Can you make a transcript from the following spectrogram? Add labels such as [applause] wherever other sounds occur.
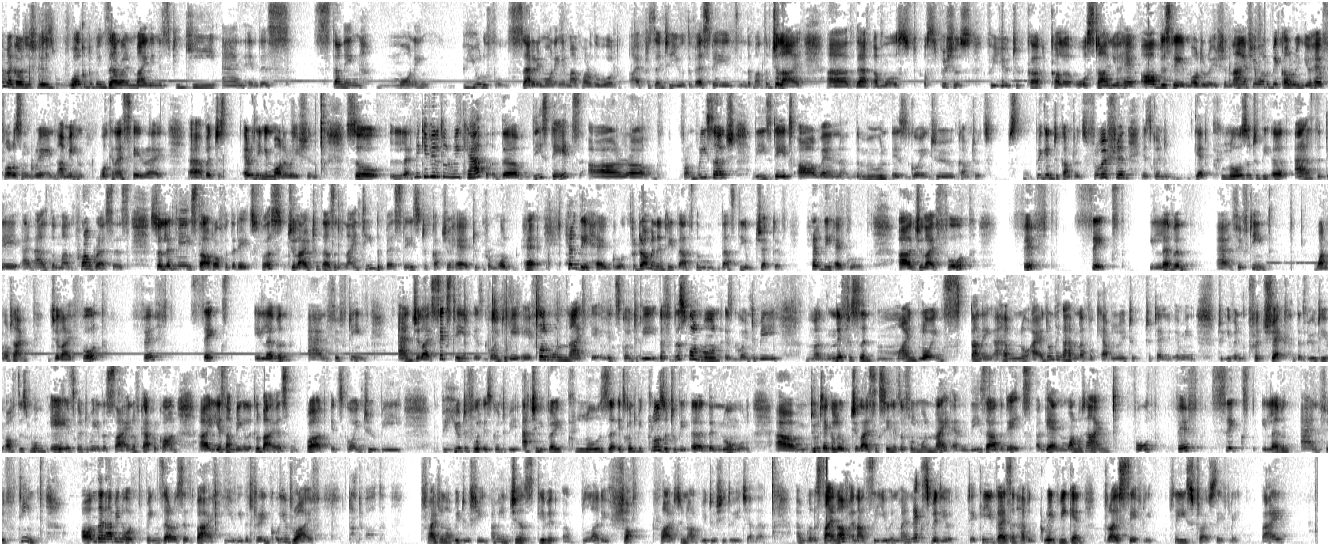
Hello my gorgeous viewers, welcome to Pink Zaira and my name is Pinky and in this stunning morning, beautiful Saturday morning in my part of the world, I present to you the best dates in the month of July uh, that are most auspicious for you to cut, color or style your hair, obviously in moderation. Now if you want to be coloring your hair fluorescent green, I mean, [laughs] what can I say, right? Uh, but just everything in moderation. So let me give you a little recap. The These dates are uh, from research. These dates are when the moon is going to come to its begin to come to its fruition. It's going to get closer to the earth as the day and as the month progresses. So let me start off with the dates. First, July 2019, the best days to cut your hair to promote hair, healthy hair growth. Predominantly, that's the that's the objective healthy hair growth. Uh, July 4th, 5th, 6th, 11th, and 15th. One more time. July 4th, 5th, 6th, 11th, and 15th and July 16th is going to be a full moon night. It's going to be, this full moon is going to be magnificent, mind-blowing, stunning. I have no, I don't think I have enough vocabulary to, to tell you, I mean, to even project the beauty of this moon. A, it's going to be the sign of Capricorn. Uh, yes, I'm being a little biased, but it's going to be beautiful is going to be actually very closer it's going to be closer to the earth than normal. Um, do take a look. July 16 is a full moon night and these are the dates. Again one more time. 4th 5th 6th 11th and 15th on that happy note Pink Zaira says bye. You either drink or you drive try to not be douchey i mean just give it a bloody shot try to not be douchey to each other. I'm going to sign off and I'll see you in my next video. Take care you guys and have a great weekend. Drive safely. Please drive safely. Bye.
